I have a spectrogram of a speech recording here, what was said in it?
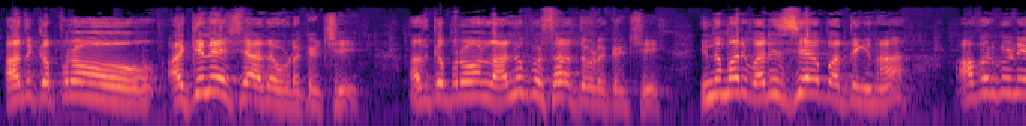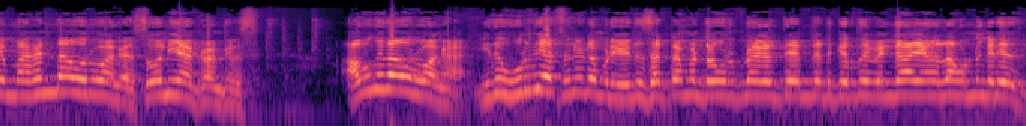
அதுக்கப்புறம் அகிலேஷ் யாதவோட கட்சி. அதுக்கப்புறம் லாலு பிரசாத்தோட கட்சி. இந்த மாதிரி வரிசையாக பார்த்தீங்கன்னா அவர்களுடைய மகன் தான் வருவாங்க சோனியா காங்கிரஸ். அவங்க தான் வருவாங்க. இது உறுதியாக சொல்லிட முடியும். இது சட்டமன்ற உறுப்பினர்கள் தேர்ந்தெடுக்கிறது வெங்காயம் எல்லாம் ஒன்றும் கிடையாது.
